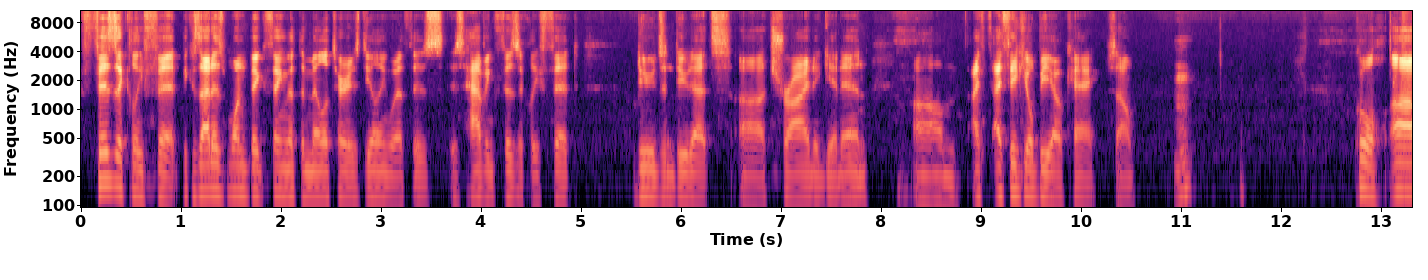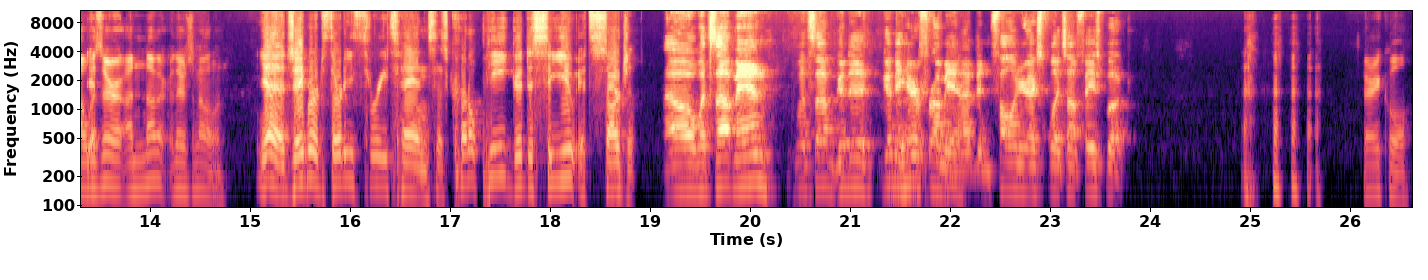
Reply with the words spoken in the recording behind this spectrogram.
physically fit, because that is one big thing that the military is dealing with is is having physically fit dudes and dudettes uh, try to get in. Um, I, I think you'll be okay. So. Mm-hmm. Cool. Uh, was yeah. there another? There's another one. Yeah, Jaybird 3310 says, Colonel P, good to see you. It's Sergeant. Oh, what's up, man? What's up? Good to good to hear from you. I've been following your exploits on Facebook. Very cool.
